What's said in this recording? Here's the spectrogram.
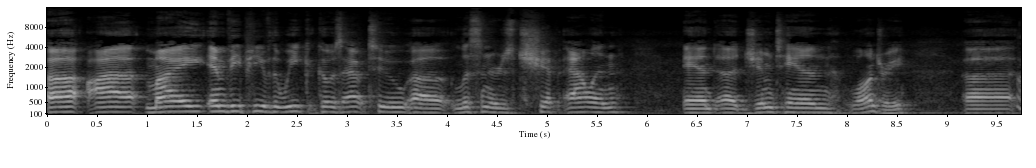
Uh, my MVP of the week goes out to uh, listeners Chip Allen and uh, Jim Tan Laundry uh,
